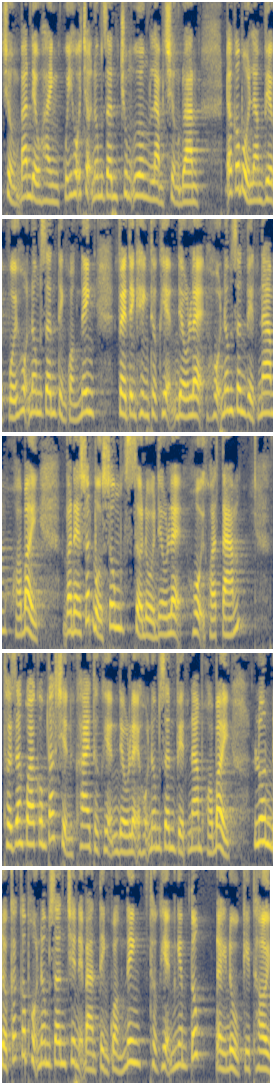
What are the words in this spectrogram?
trưởng ban điều hành Quỹ hỗ trợ nông dân Trung ương làm trưởng đoàn, đã có buổi làm việc với Hội Nông dân tỉnh Quảng Ninh về tình hình thực hiện điều lệ Hội Nông dân Việt Nam khóa 7 và đề xuất bổ sung sửa đổi điều lệ Hội khóa 8. Thời gian qua, công tác triển khai thực hiện điều lệ Hội Nông dân Việt Nam khóa 7 luôn được các cấp hội nông dân trên địa bàn tỉnh Quảng Ninh thực hiện nghiêm túc, đầy đủ kịp thời.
